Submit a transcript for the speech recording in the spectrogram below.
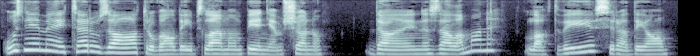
Uzņēmēji cer uz ātru valdības lēmumu pieņemšanu. Daina Zalamane, Latvijas radio.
